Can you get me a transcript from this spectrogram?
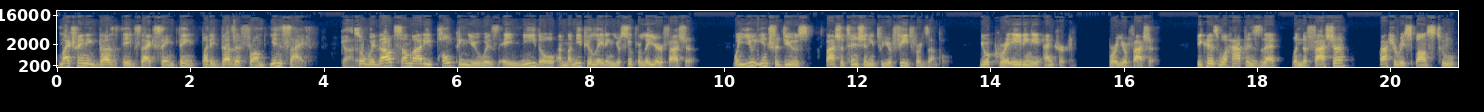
my training does the exact same thing, but it does it from inside. Got it. So without somebody poking you with a needle and manipulating your supralayer fascia, when you introduce fascia tension into your feet, for example, you're creating an anchor for your fascia. Because what happens is that when the fascia fascia responds to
